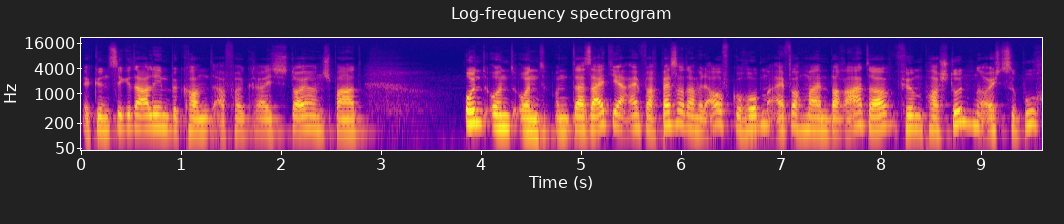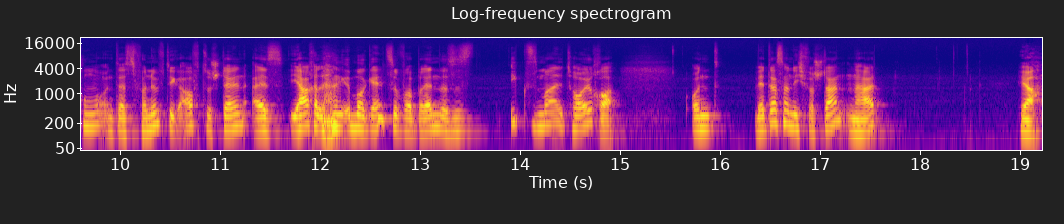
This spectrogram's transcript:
äh, günstige Darlehen bekommt, erfolgreich Steuern spart und, und, und. Und da seid ihr einfach besser damit aufgehoben, einfach mal einen Berater für ein paar Stunden euch zu buchen und das vernünftig aufzustellen, als jahrelang immer Geld zu verbrennen. Das ist x-mal teurer. Und wer das noch nicht verstanden hat, ja,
